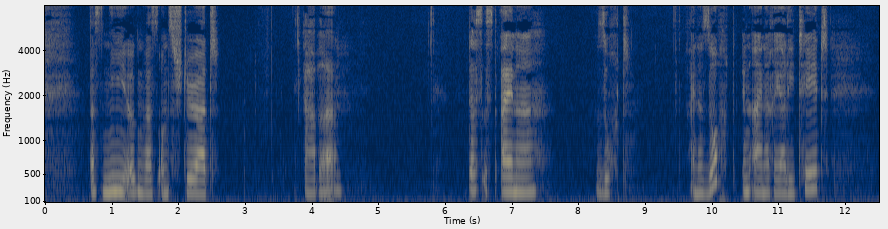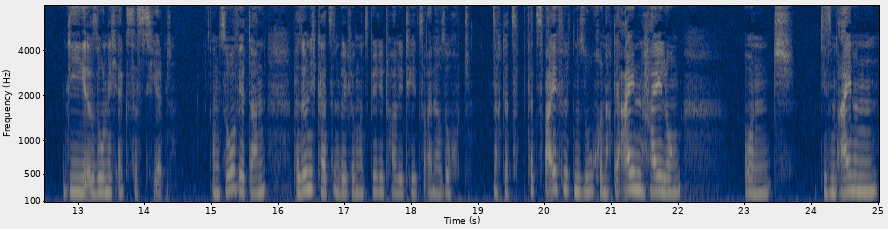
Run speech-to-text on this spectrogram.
dass nie irgendwas uns stört. Aber das ist eine Sucht. Eine Sucht in eine Realität, die so nicht existiert. Und so wird dann Persönlichkeitsentwicklung und Spiritualität zu einer Sucht nach der verzweifelten Suche, nach der einen Heilung und diesem einen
